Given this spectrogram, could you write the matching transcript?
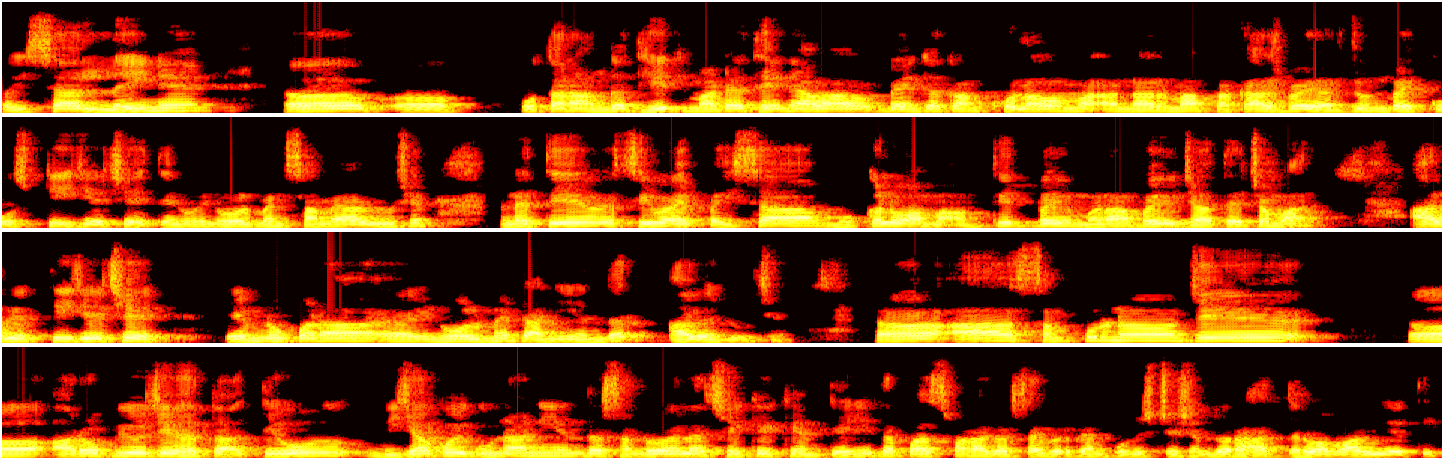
પૈસા લઈને પોતાના અંગત હિત માટે થઈને આવા બેંક એકાઉન્ટ ખોલાવનારમાં પ્રકાશભાઈ, અર્જુનભાઈ કોસ્ટી જે છે, તેનું ઇન્વોલ્વમેન્ટ સામે આવ્યું છે. અને તે સિવાય પૈસા મોકલવામાં અંકિતભાઈ મણાભાઈ જાતે ચમાર આ વ્યક્તિ જે છે, એમનું પણ ઇન્વોલ્વમેન્ટ આની અંદર આવેલું છે. આ સંપૂર્ણ જે આરોપીઓ જે હતા, તેઓ બીજા કોઈ ગુનાની અંદર સંડોવાયેલા છે કે કેમ? તેની તપાસ પણ આગળ સાયબર ક્રાઇમ પોલીસ સ્ટેશન દ્વારા હાથ ધરવામાં આવી હતી.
